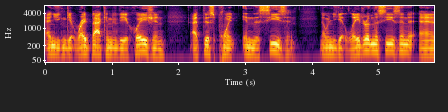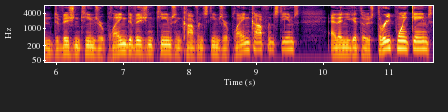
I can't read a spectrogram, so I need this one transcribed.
and you can get right back into the equation at this point in the season. Now, when you get later in the season and division teams are playing division teams and conference teams are playing conference teams, and then you get those three point games,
